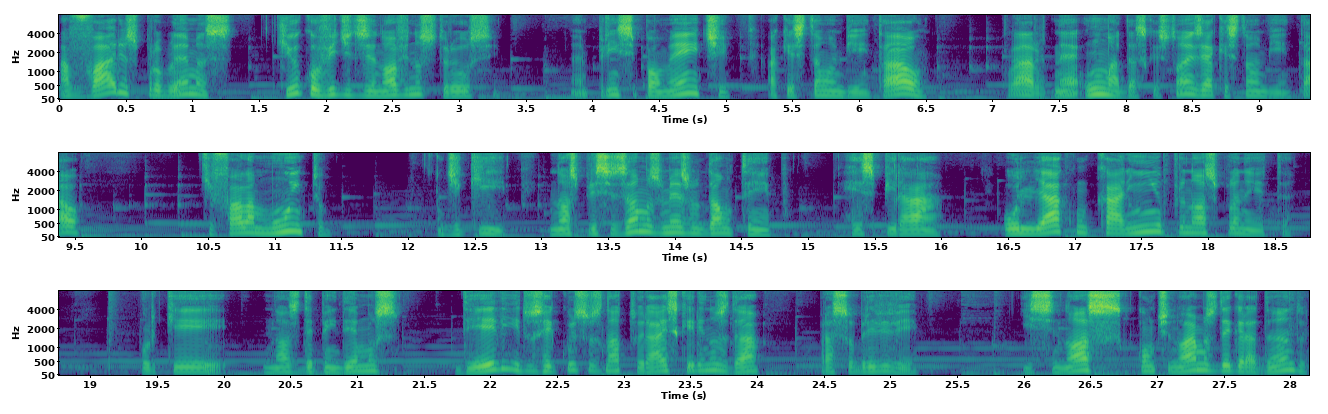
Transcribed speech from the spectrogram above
a vários problemas que o Covid-19 nos trouxe. Né? Principalmente a questão ambiental. Claro, né? uma das questões é a questão ambiental, que fala muito de que nós precisamos mesmo dar um tempo, respirar, olhar com carinho para o nosso planeta, porque nós dependemos dele e dos recursos naturais que ele nos dá para sobreviver. E se nós continuarmos degradando,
